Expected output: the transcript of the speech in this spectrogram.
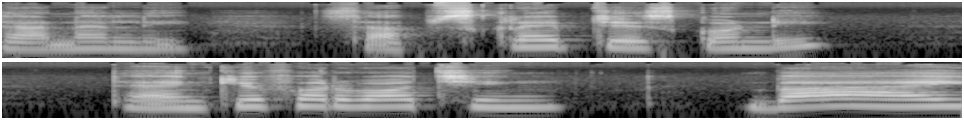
ఛానల్ని సబ్స్క్రైబ్ చేసుకోండి. Thank you for watching. Bye.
